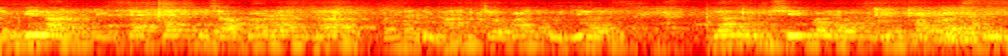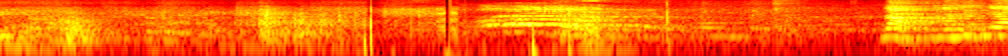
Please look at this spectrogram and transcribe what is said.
Sembilan, meningkatkan kesabaran dan penerimaan cobaan ujian dan musibah yang menimpa pada dirinya. Nah, selanjutnya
